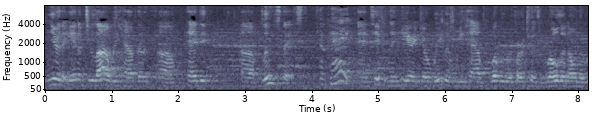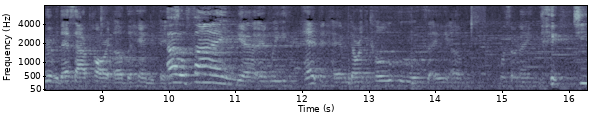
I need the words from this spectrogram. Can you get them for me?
near the end of July we have the uh, Handy uh, Blues Fest. okay. And typically here at Joe Wheeler, we have what we refer to as rolling on the river. That's our part of the Handy Fest. Oh, fun. Yeah, and we had been having Dorothy Cole, who is a um, what's her name? she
